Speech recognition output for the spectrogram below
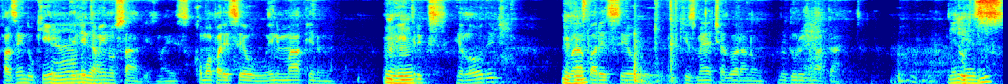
Fazendo o que Ah, ele legal. também não sabe. Mas como apareceu o Nmap no, Uhum. Matrix Reloaded, vai aparecer o, o Kismet agora no, no Duro de Matar. Beleza.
